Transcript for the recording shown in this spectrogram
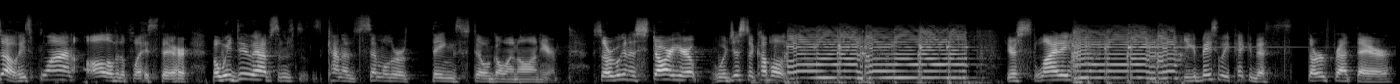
So he's flying all over the place there, but we do have some kind of similar things still going on here. So we're gonna start here with just a couple, you're sliding, you can basically pick the third fret there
